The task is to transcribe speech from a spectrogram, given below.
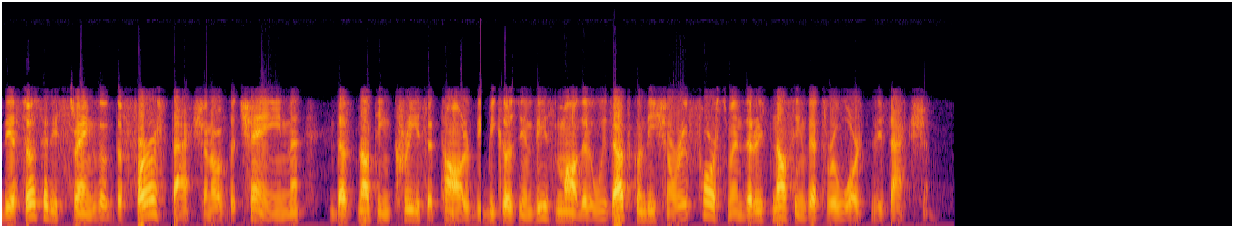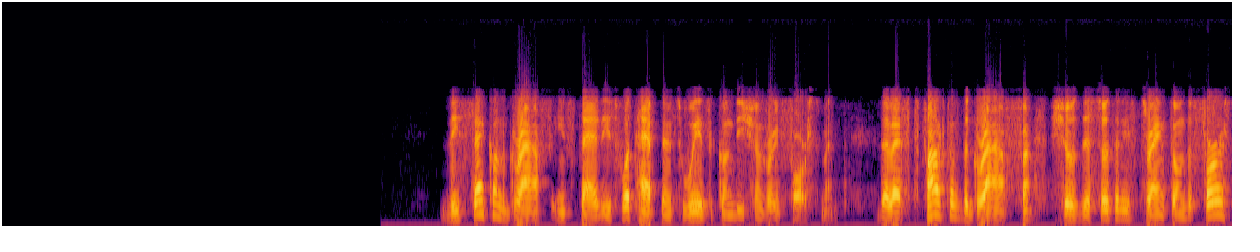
The associative strength of the first action of the chain does not increase at all because in this model without conditional reinforcement there is nothing that rewards this action. The second graph instead is what happens with conditional reinforcement. The left part of the graph shows the associative strength on the first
